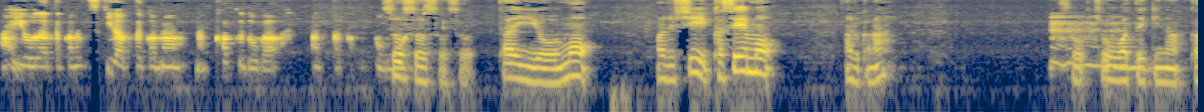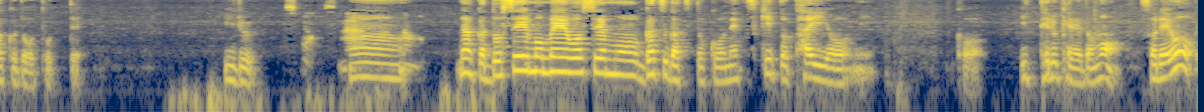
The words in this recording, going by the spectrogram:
太陽だったかな、月だったかな、なんか角度があったかと思そうそうそうそう。太陽もあるし、火星もあるかな。そう、調和的な角度をとっている。そうですね。なんか土星も冥王星もガツガツとこうね、月と太陽にこう行ってるけれども、それを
